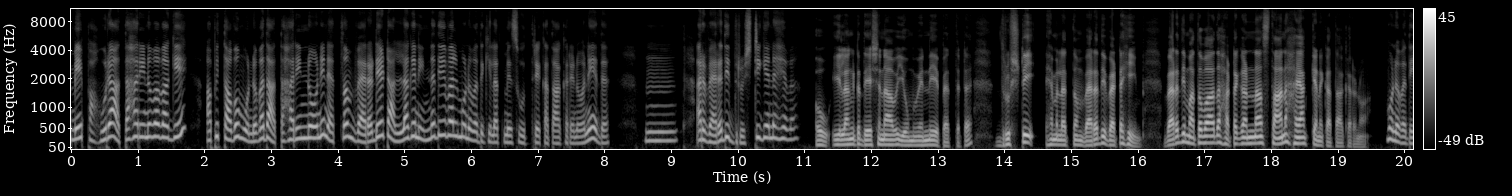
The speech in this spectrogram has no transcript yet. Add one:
මේ පහුර අතහරිනව වගේ අපි තව මොනවද අතහරින්න ඕනේ නැත්නම් වැරදයට අල්ලාගෙන ඉන්න දේවල් මොනවද කියලත් මේ සූත්‍රය කතා කරනව නේද? අර වැරදි දෘෂ්ටි ගැන හැව. ඔව් ඊළඟට දේශනාව යොමු වෙන්නේ මේ පැත්තට. දෘෂ්ටි එහෙම නැත්නම් වැරදි වැටහීම්. වැරදි මතවාද හටගන්නා ස්ථාන හයක් ගැන කතා කරනවා. මොනවද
